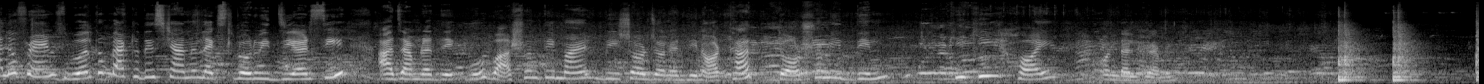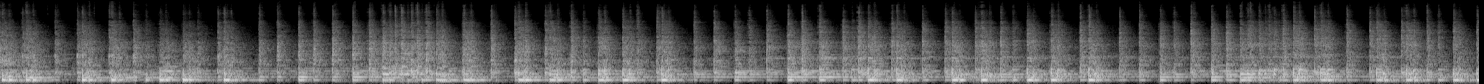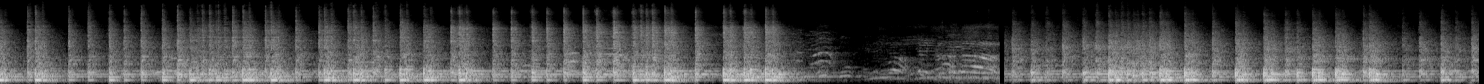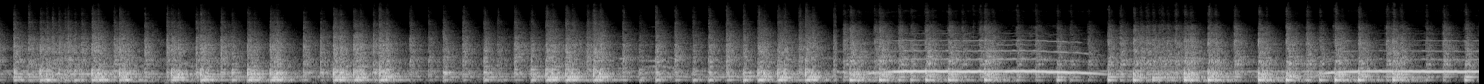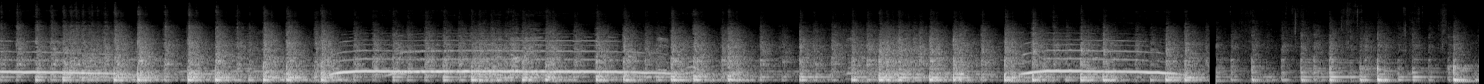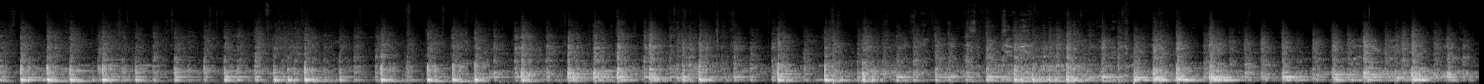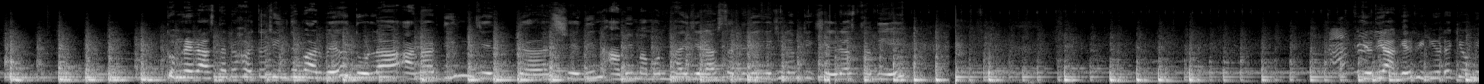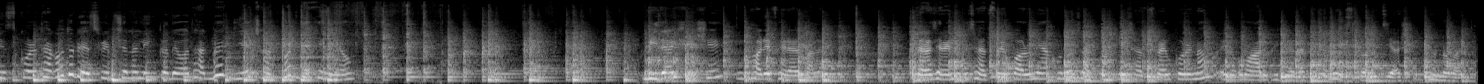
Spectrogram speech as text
Hello friends welcome back to this channel explore with GRC আজ আমরা দেখব বাসন্তী মায়ের বিসর্জনের দিন, অর্থাৎ দশমীর দিন, কি কি হয় অন্ডাল গ্রামে। তোমরা রাস্তাটা হয়তো চিনতে পারবে। দোলা আনার দিন যে সেদিন আমি মামুন ভাই যে রাস্তা দিয়ে গেছিলাম, ঠিক সেই রাস্তা দিয়ে যদি আগের ভিডিওটা কেউ মিস করে থাকো, তো ডেসক্রিপশনে লিঙ্কটা দেওয়া থাকবে। গিয়ে ছটপট দেখে নিও। বিদায় শেষে ঘরে ফেরার পালা। যারা চ্যানেলটিকে সাবস্ক্রাইব করোনি এখনও ঝটপট গিয়ে সাবস্ক্রাইব করে নাও। এরকম আরও ভিডিও দেখার জন্য এক্সপ্লোর দিয়ে আসি। ধন্যবাদ।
